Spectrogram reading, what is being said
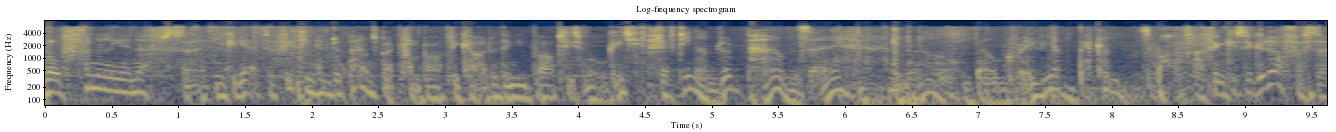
Well, funnily enough, sir, you could get up to £1,500 back from Barclaycard with a new Barclays mortgage. Fifteen hundred pounds, eh? Well, Belgravia beckons, boss. I think it's a good offer, sir.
